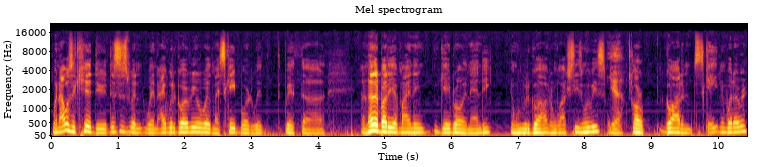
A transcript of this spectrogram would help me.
When I was a kid, dude, this is when when I would go everywhere with my skateboard with with uh, another buddy of mine named Gabriel and Andy, and we would go out and watch these movies Yeah. or go out and skate and whatever.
